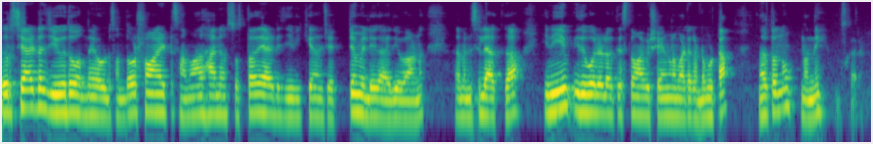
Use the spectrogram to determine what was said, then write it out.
തീർച്ചയായിട്ടും ജീവിതം ഒന്നേ ഉള്ളൂ. സന്തോഷമായിട്ട് സമാധാനവും സ്വസ്ഥതയായിട്ട് ജീവിക്കുക എന്ന് വെച്ചാൽ ഏറ്റവും വലിയ കാര്യമാണ്. അത് മനസ്സിലാക്കുക. ഇനിയും ഇതുപോലെയുള്ള വ്യത്യസ്തമായ വിഷയങ്ങളുമായിട്ട് കണ്ടുമുട്ടാം. നിർത്തുന്നു. നന്ദി. നമസ്കാരം.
